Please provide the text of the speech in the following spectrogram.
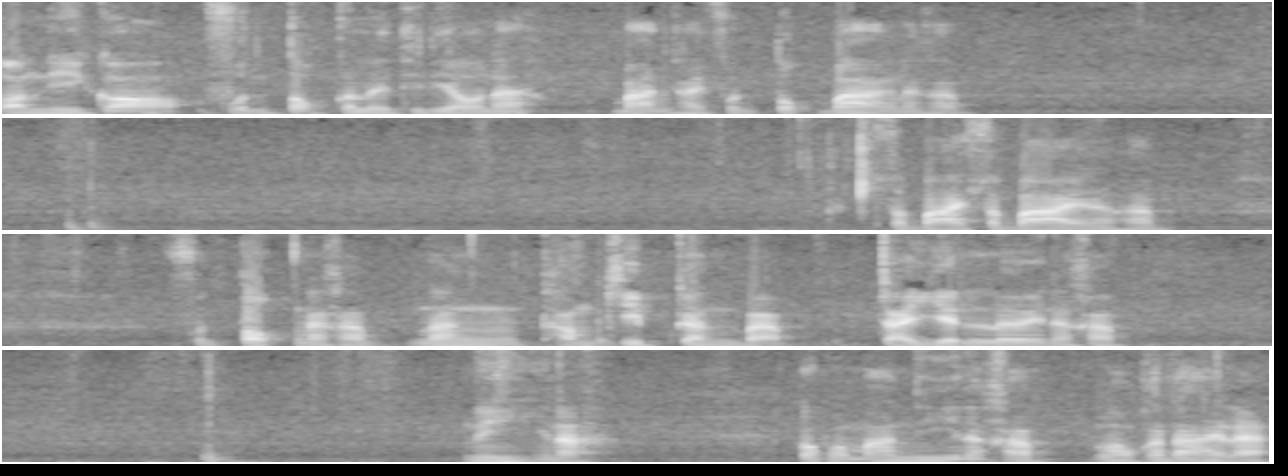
ตอนนี้ก็ฝนตกกันเลยทีเดียวนะ บ้านใครฝนตกบ้างนะครับ สบายสบายนะครับ ฝนตกนะครับ นั่งทำคลิปกันแบบใจเย็นเลยนะครับ นี่นะ ก็ประมาณนี้นะครับ เราก็ได้แล้ว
